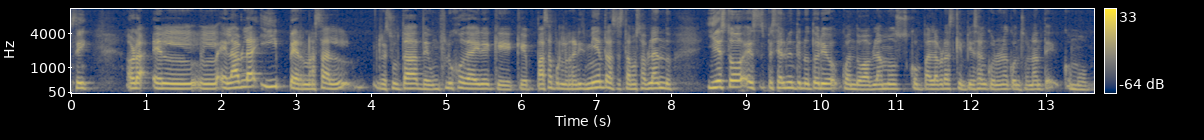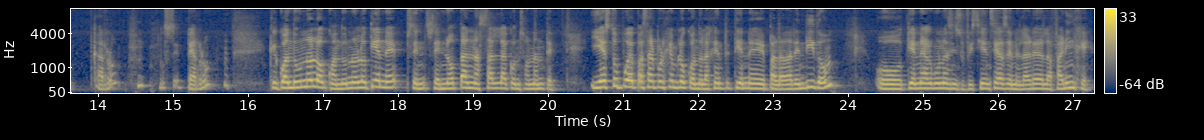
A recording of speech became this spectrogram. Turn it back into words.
Sí. Ahora, el, el habla hipernasal resulta de un flujo de aire que, que pasa por la nariz mientras estamos hablando. Y esto es especialmente notorio cuando hablamos con palabras que empiezan con una consonante, como carro, no sé, perro, que cuando uno lo, cuando uno lo tiene, se, se nota nasal la consonante. Y esto puede pasar, por ejemplo, cuando la gente tiene paladar hendido o tiene algunas insuficiencias en el área de la faringe.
